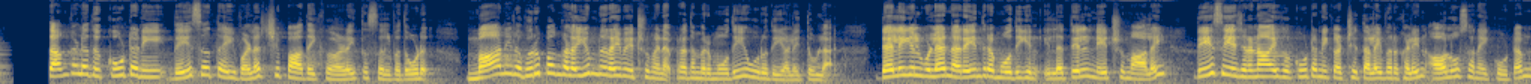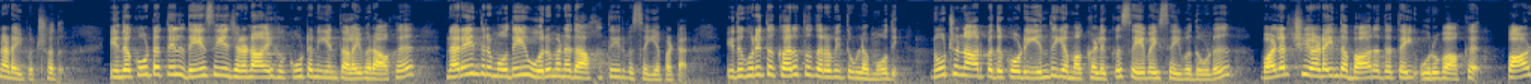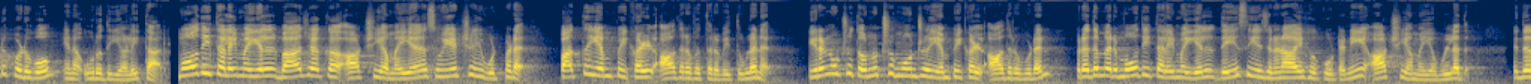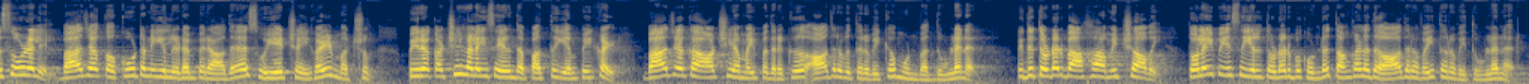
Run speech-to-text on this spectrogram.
தங்களது கூட்டணி தேசத்தை வளர்ச்சி பாதைக்கு அழைத்து செல்வதோடு மாநில விருப்பங்களையும் நிறைவேற்றும் என பிரதமர் மோடி உறுதியளித்துள்ளார். டெல்லியில் உள்ள நரேந்திர மோடியின் இல்லத்தில் நேற்று மாலை தேசிய ஜனநாயக கூட்டணி கட்சி தலைவர்களின் ஆலோசனை கூட்டம் நடைபெற்றது. இந்த கூட்டத்தில் தேசிய ஜனநாயக கூட்டணியின் தலைவராக நரேந்திர மோடி ஒருமனதாக தேர்வு செய்யப்பட்டார். இதுகுறித்து கருத்து தெரிவித்துள்ள மோடி நூற்று நாற்பது கோடி இந்திய மக்களுக்கு சேவை செய்வதோடு வளர்ச்சியடைந்த பாரதத்தை உருவாக்க பாடுபடுவோம் என உறுதியளித்தார். மோடி தலைமையில் பாஜக ஆட்சி அமைய சுயேட்சை உட்பட பத்து எம்பிக்கள் ஆதரவு தெரிவித்துள்ளனர். இருநூற்று தொன்னூற்று மூன்று எம்பிக்கள் ஆதரவுடன் பிரதமர் மோடி தலைமையில் தேசிய ஜனநாயக கூட்டணி ஆட்சி அமைய உள்ளது. இந்த சூழலில் பாஜக கூட்டணியில் இடம்பெறாத சுயேட்சைகள் மற்றும் பிற கட்சிகளை சேர்ந்த பத்து எம்பிக்கள் பாஜக ஆட்சி அமைப்பதற்கு ஆதரவு தெரிவிக்க முன்வந்துள்ளனர். இது தொடர்பாக அமித்ஷாவை தொலைபேசியில் தொடர்பு கொண்டு தங்களது ஆதரவை தெரிவித்துள்ளனர்.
